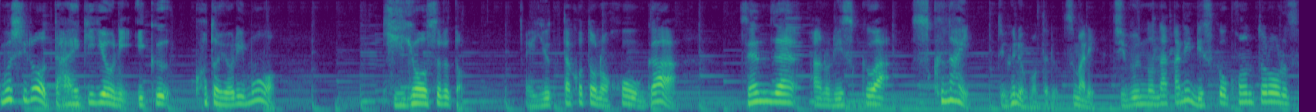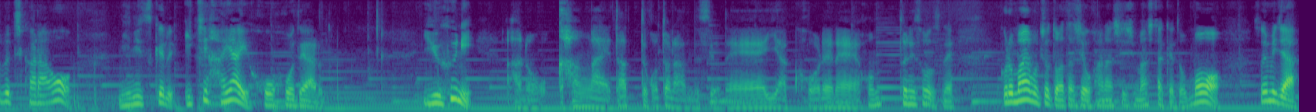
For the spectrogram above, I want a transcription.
むしろ大企業に行くことよりも起業すると言ったことの方が全然あのリスクは少ないっていうふうに思ってるつまり自分の中にリスクをコントロールする力を身につけるいち早い方法であるというふうにあの考えたってことなんですよね。いやこれね本当にそうですね。これ前もちょっと私お話ししましたけどもそういう意味じゃ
